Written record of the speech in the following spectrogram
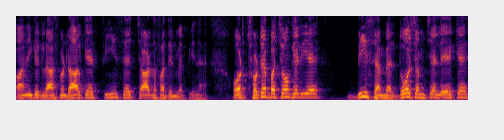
पानी के गिलास में डाल के तीन से चार दफ़ा दिन में पीना है। और छोटे बच्चों के लिए बीस एम एल दो चमचे ले के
